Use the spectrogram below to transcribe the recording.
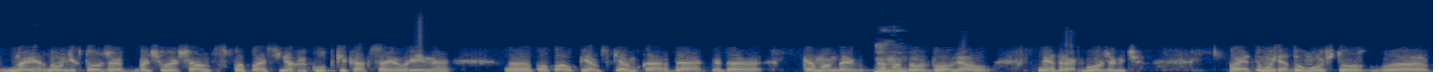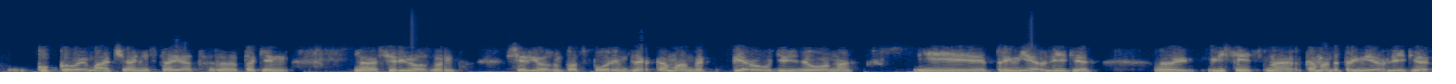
наверное, у них тоже большой шанс попасть в Еврокубки, как в свое время э, попал Пермский Амкар, да, когда команда, команду возглавлял Медрак Божевич. Поэтому я думаю, что э, кубковые матчи, они стоят э, таким э, серьезным серьезным подспорьем для команды первого дивизиона и премьер-лиги. Э, естественно, команда премьер-лиги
